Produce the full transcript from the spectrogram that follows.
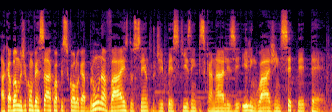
Acabamos de conversar com a psicóloga Bruna Vaz, do Centro de Pesquisa em Psicanálise e Linguagem CPPL.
